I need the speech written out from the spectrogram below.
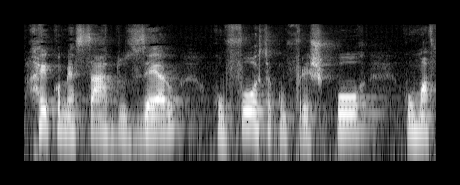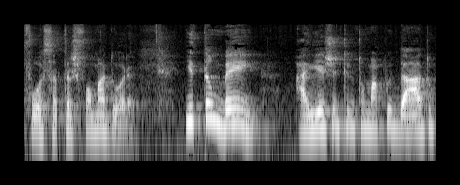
recomeçar do zero com força, com frescor, com uma força transformadora. E também aí a gente tem que tomar cuidado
